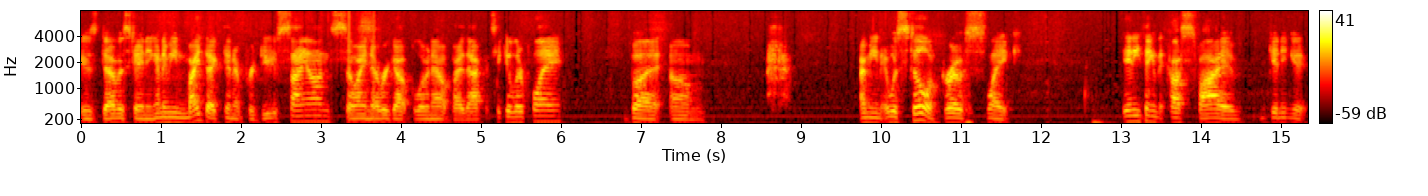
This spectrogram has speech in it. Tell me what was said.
is devastating. And I mean, my deck didn't produce scions, so I never got blown out by that particular play. But um, I mean, it was still a gross like anything that costs five, getting it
